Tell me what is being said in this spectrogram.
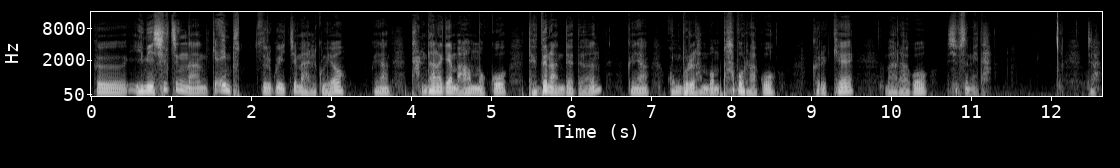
그 이미 실증난 게임 붙들고 있지 말고요. 그냥 단단하게 마음 먹고 되든 안 되든 그냥 공부를 한번 파보라고 그렇게 말하고 싶습니다. 자,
